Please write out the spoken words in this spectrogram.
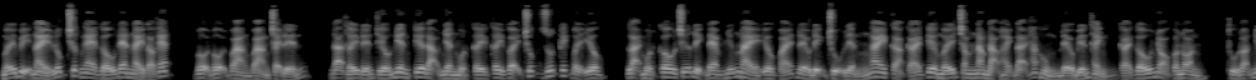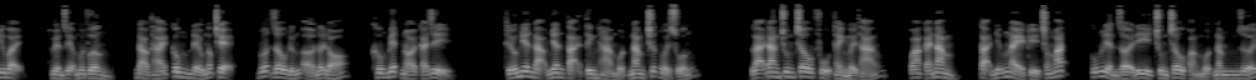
Mấy vị này lúc trước nghe gấu đen này gào thét vội vội vàng vàng chạy đến, đã thấy đến thiếu niên kia đạo nhân một cây cây gậy trúc rút kích bậy yêu, lại một câu chữ định đem những này yêu quái đều định trụ liền ngay cả cái kia mấy trăm năm đạo hạnh đại hắc hùng đều biến thành cái gấu nhỏ con non, thủ đoạn như vậy, huyền diệu muôn phương, đào thái công đều ngốc trệ vớt dâu đứng ở nơi đó, không biết nói cái gì thiếu niên đạo nhân tại tinh hà một năm trước ngồi xuống. Lại đang trung châu phủ thành mấy tháng, qua cái năm, tại những ngày kỳ trong mắt, cũng liền rời đi trung châu khoảng một năm dưới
